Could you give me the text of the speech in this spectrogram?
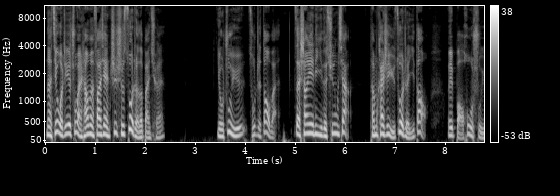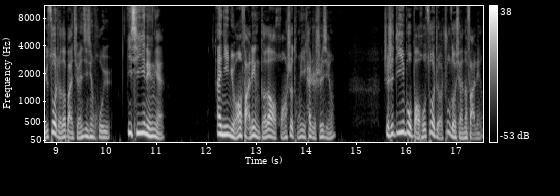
那结果，这些出版商们发现支持作者的版权有助于阻止盗版。在商业利益的驱动下，他们开始与作者一道为保护属于作者的版权进行呼吁。一七一零年，安妮女王法令得到皇室同意开始实行。这是第一部保护作者著作权的法令。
